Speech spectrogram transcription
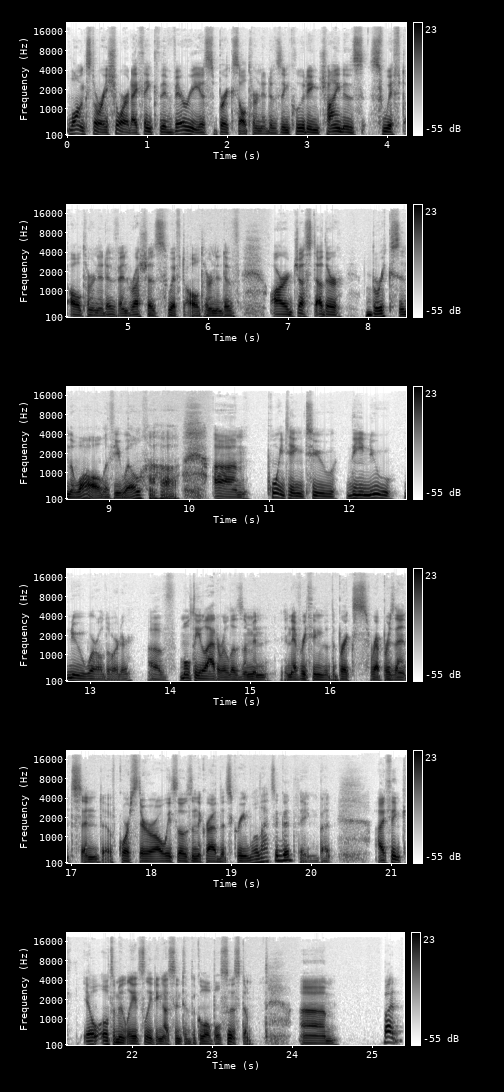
long story short, I think the various BRICS alternatives, including China's SWIFT alternative and Russia's SWIFT alternative, are just other bricks in the wall, if you will, um, pointing to the new new world order of multilateralism and, and everything that the BRICS represents. And of course, there are always those in the crowd that scream, "Well, that's a good thing," but I think ultimately it's leading us into the global system. Um, but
